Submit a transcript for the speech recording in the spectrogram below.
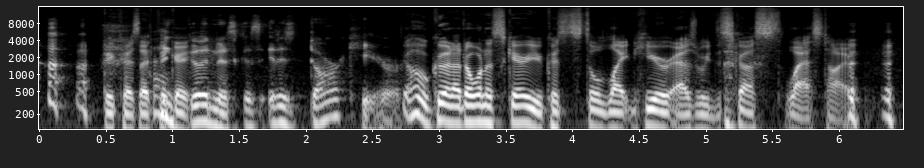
because I think Thank I, goodness, because it is dark here. Oh, good. I don't want to scare you because it's still light here, as we discussed last time.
